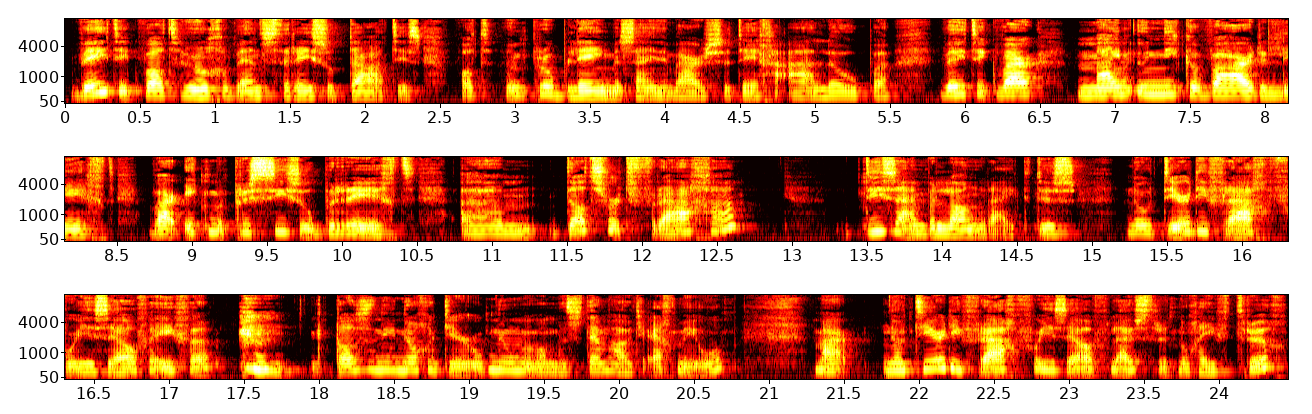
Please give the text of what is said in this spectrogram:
Weet ik wat hun gewenste resultaat is? Wat hun problemen zijn waar ze tegenaan lopen? Weet ik waar mijn unieke waarde ligt? Waar ik me precies op richt? Um, dat soort vragen, die zijn belangrijk. Dus noteer die vragen voor jezelf even. ik kan ze niet nog een keer opnoemen, want mijn stem houdt je echt mee op. Maar noteer die vragen voor jezelf. Luister het nog even terug.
